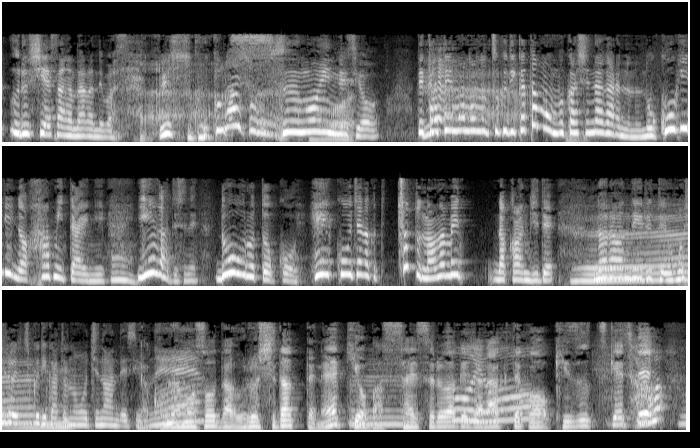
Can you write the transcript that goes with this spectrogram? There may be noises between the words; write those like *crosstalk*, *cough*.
部漆屋さんが並んでます。えすごくないそれすごいんですよ。で建物の作り方も昔ながらのノコギリの刃みたいに、家がですね道路とこう平行じゃなくてちょっと斜めな感じで並んでいるという面白い作り方のお家なんですよこね。れもそうだ。漆だってね木を伐採するわけじゃなくてこう傷つけて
